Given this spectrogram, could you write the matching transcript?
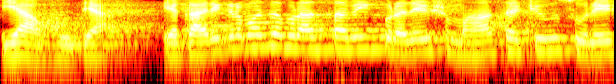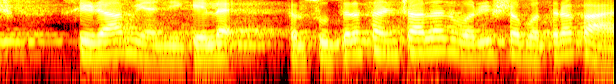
या होत्या. या कार्यक्रमाचं प्रास्ताविक प्रदेश महासचिव सुरेश सिडाम यांनी केलंय. तर सूत्रसंचालन वरिष्ठ पत्रकार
